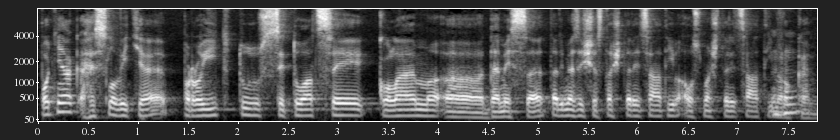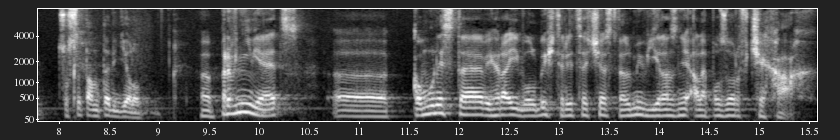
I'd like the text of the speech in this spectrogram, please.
pojď nějak heslovitě projít tu situaci kolem uh, demise, tedy mezi 46. a 48. Mm-hmm. rokem. Co se tam tedy dělo? Eh, první věc, komunisté vyhrají volby 46 velmi výrazně, ale pozor v Čechách.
